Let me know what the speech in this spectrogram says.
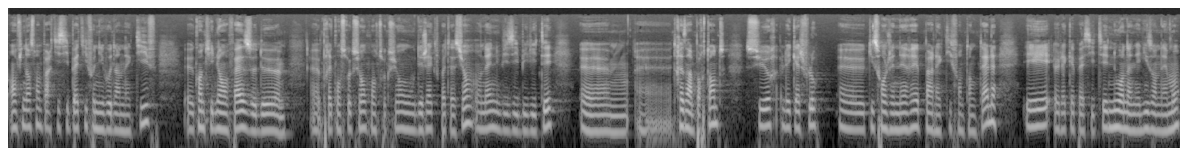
en financement participatif au niveau d'un actif, euh, quand il est en phase de euh, préconstruction, construction ou déjà exploitation, on a une visibilité euh, très importante sur les cash flows qui seront générés par l'actif en tant que tel et la capacité, nous en analyse en amont,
